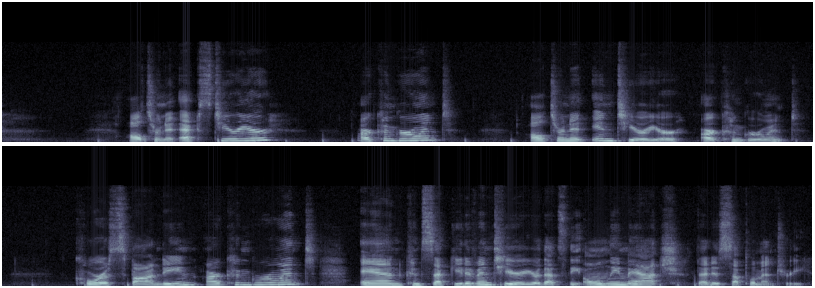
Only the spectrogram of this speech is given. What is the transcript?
alternate exterior are congruent, alternate interior are congruent, corresponding are congruent, and consecutive interior, that's the only match that is supplementary.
